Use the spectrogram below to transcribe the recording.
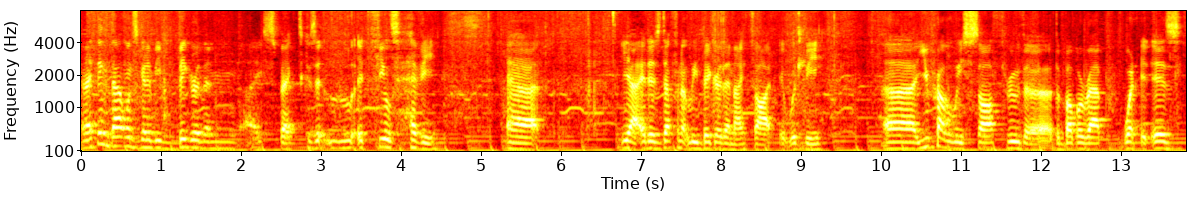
And I think that one's going to be bigger than I expect because it, it feels heavy. Uh, yeah, it is definitely bigger than I thought it would be. Uh, you probably saw through the, the bubble wrap what it is.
